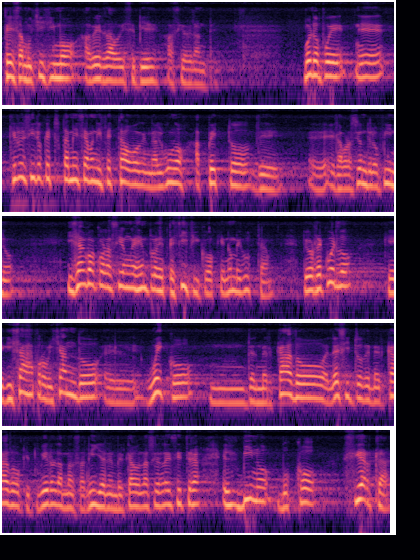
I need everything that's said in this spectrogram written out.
pesa muchísimo haber dado ese pie hacia adelante. Bueno, pues quiero deciros que esto también se ha manifestado en algunos aspectos de eh, elaboración de los vinos. Y salgo a colación ejemplos específicos que no me gustan, pero recuerdo que quizás aprovechando el hueco mm, del mercado, el éxito de mercado que tuvieron las manzanillas en el mercado nacional, etc., el vino buscó cierta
